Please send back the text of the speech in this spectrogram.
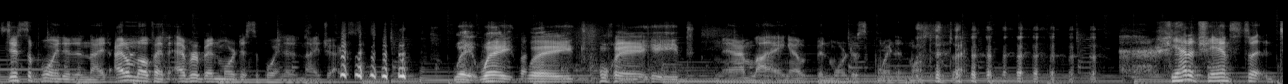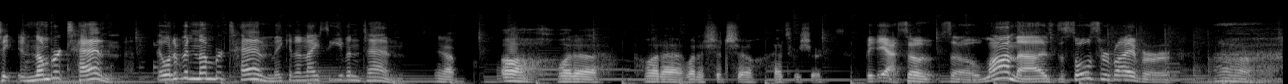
disappointed in Nia. I don't know if I've ever been more disappointed in Nia Jax. Wait, wait, wait, wait. nah, I'm lying. I've been more disappointed multiple times. She had a chance to, to number 10. That would have been number 10, making a nice even 10. yeah. Oh, what a what a what a shit show. That's for sure. But yeah, so so Lana is the sole survivor.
